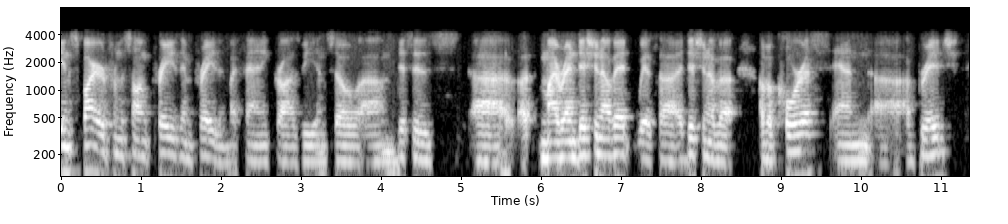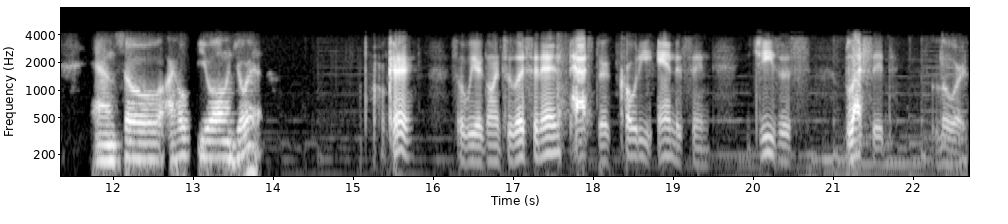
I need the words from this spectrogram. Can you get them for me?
inspired from the song "Praise Him, Praise Him" by Fanny Crosby, and so um, this is uh, uh my rendition of it with uh, addition of a of a chorus and uh, a bridge, and so I hope you all enjoy it. Okay, so we are going to listen in, Pastor Cody Anderson, Jesus, blessed Lord.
